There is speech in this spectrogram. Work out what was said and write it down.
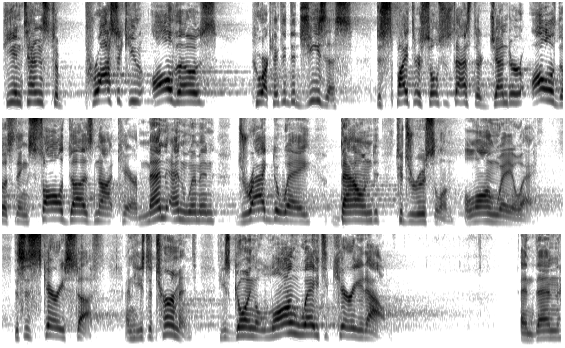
He intends to prosecute all those who are connected to Jesus, despite their social status, their gender, all of those things. Saul does not care. Men and women dragged away, bound to Jerusalem, a long way away. This is scary stuff, and he's determined. He's going a long way to carry it out. And then,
